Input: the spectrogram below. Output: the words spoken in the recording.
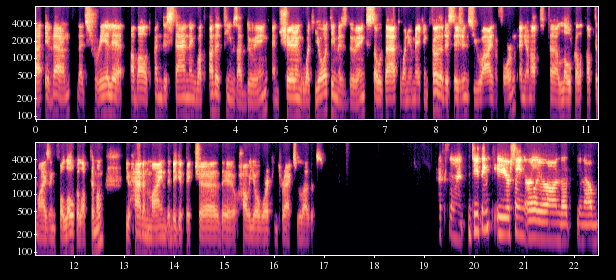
uh, event that's really about understanding what other teams are doing and sharing what your team is doing so that when you're making further decisions you are informed and you're not uh, local optimizing for local optimum. You have in mind the bigger picture the how your work interacts with others. Excellent. Do you think you're saying earlier on that you know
